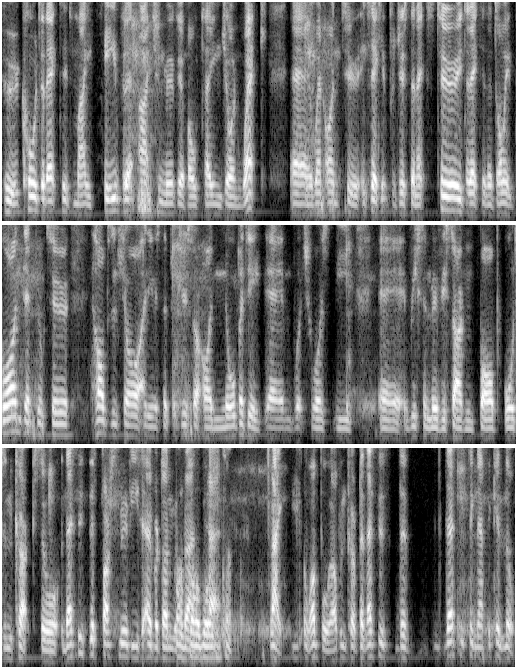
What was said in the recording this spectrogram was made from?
who co-directed my favourite action movie of all time, John Wick. Uh, went on to executive produce the next two. He directed Atomic Blonde, Deadpool Two, Hobbs and Shaw, and he was the producer on Nobody, um, which was the uh, recent movie starring Bob Odenkirk. So this is the first movie he's ever done with Love Brad Bob Pitt. Odenkirk. Right, I love Bo Odenkirk, but this is the this is significant though.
